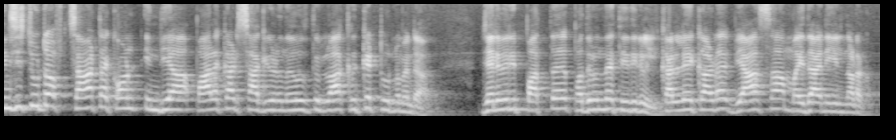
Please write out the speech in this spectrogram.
Institute of chart account India Palakkad ശാഖയുടെ നേതൃത്വത്തിലുള്ള ക്രിക്കറ്റ് ടൂർണമെന്റ് ജനുവരി പത്ത് പതിനൊന്ന് തീയതികളിൽ കല്ലേക്കാട് വ്യാസ മൈതാനിയിൽ നടക്കും.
